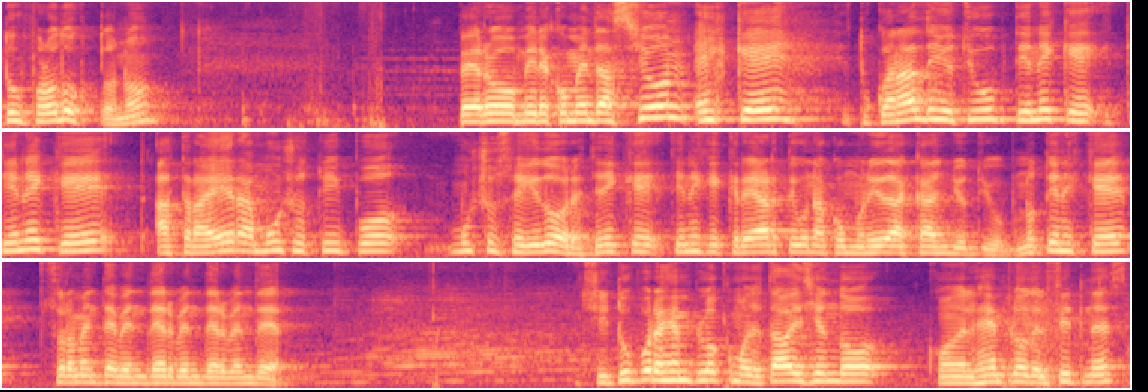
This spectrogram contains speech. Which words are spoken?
tus productos, ¿no? Pero mi recomendación es que tu canal de YouTube tiene que, tiene que atraer a muchos tipos, muchos seguidores. Tienes que, tienes que crearte una comunidad acá en YouTube. No tienes que solamente vender, vender, vender. Si tú, por ejemplo, como te estaba diciendo con el ejemplo del fitness,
